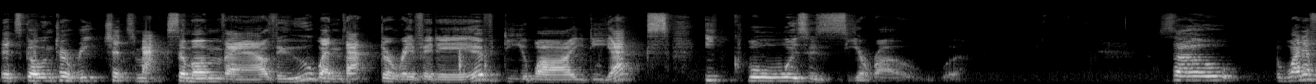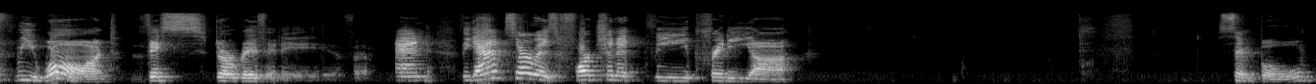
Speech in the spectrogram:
it's going to reach its maximum value when that derivative, dy dx, equals zero. So what if we want this derivative? And the answer is fortunately pretty uh, simple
